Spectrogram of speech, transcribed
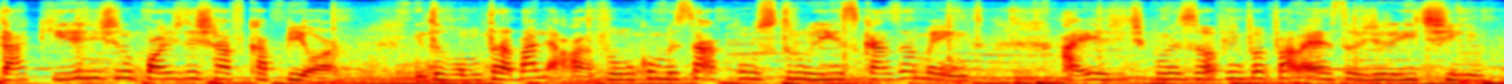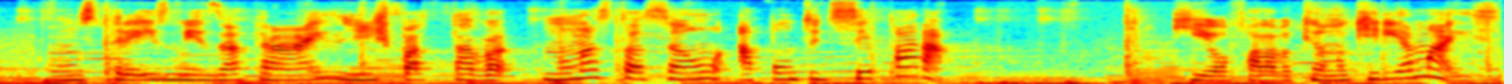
daqui a gente não pode deixar ficar pior. Então vamos trabalhar, vamos começar a construir esse casamento. Aí a gente começou a vir para palestra direitinho. Uns três meses atrás, a gente estava numa situação a ponto de separar que eu falava que eu não queria mais.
